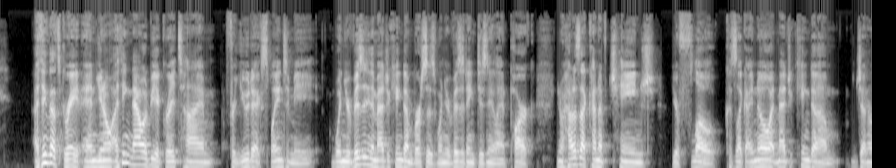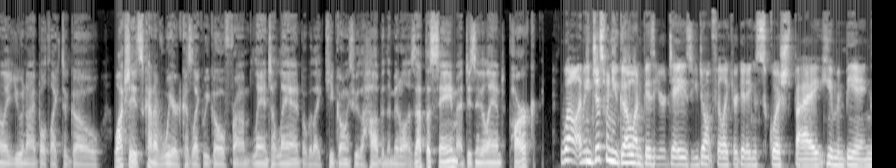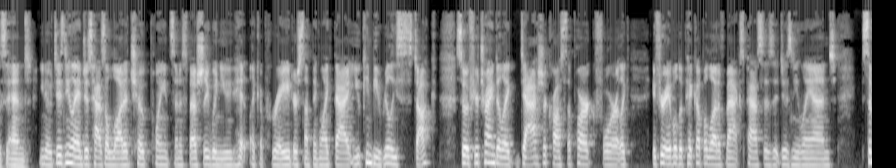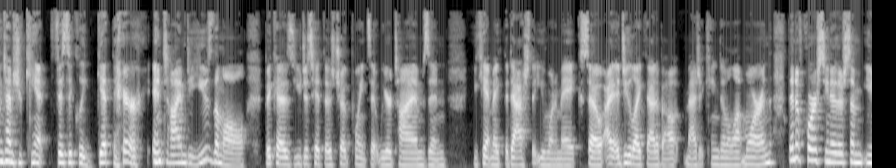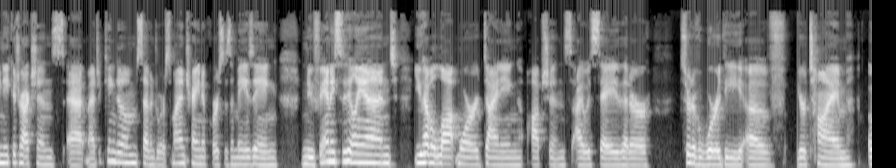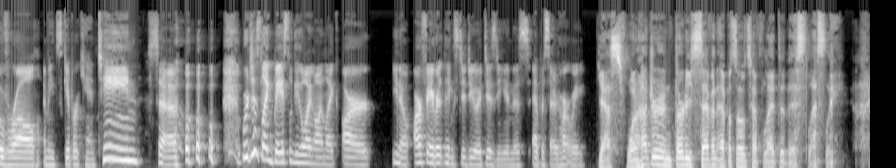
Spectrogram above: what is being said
I think that's great. And, you know, I think now would be a great time for you to explain to me when you're visiting the Magic Kingdom versus when you're visiting Disneyland Park, you know, how does that kind of change your flow? Cause like I know at Magic Kingdom, generally you and I both like to go well, actually, it's kind of weird because like we go from land to land, but we like keep going through the hub in the middle. Is that the same at Disneyland Park? Well, I mean, just when you go on busier days, you don't feel like you're getting squished by human beings. And, you know, Disneyland just has a lot of choke points. And especially when you hit like a parade or something like that, you can be really stuck. So if you're trying to like dash across the park for like, if you're able to pick up a lot of max passes at Disneyland sometimes you can't physically get there in time to use them all because you just hit those choke points at weird times and you can't make the dash that you want to make. So I, I, do like that about Magic Kingdom a lot more. And then of course, you know, there's some unique attractions at Magic Kingdom. Seven Dwarfs Mine Train, of course, is amazing. New Fantasyland. You have a lot more dining options, I would say, that are sort of worthy of your time overall. I mean, Skipper Canteen. So we're just like basically going on like our, you know, our favorite things to do at Disney in this episode, aren't we? Yes. 137 episodes have led to this, Leslie.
